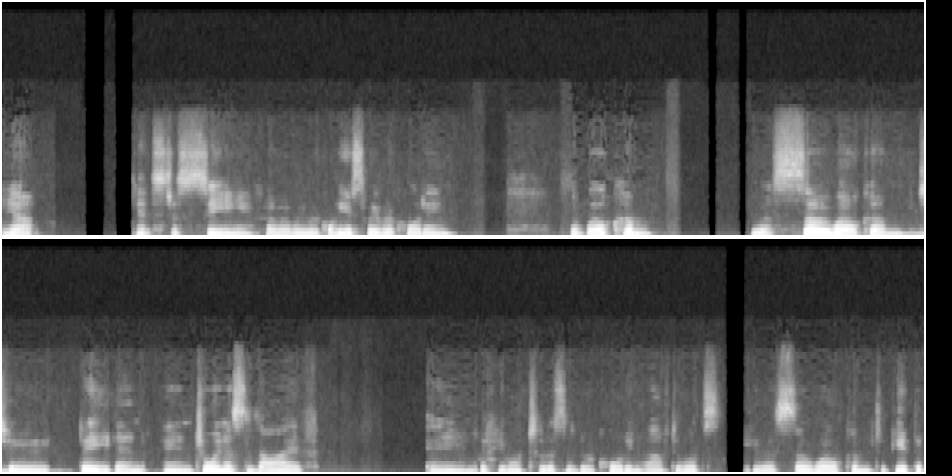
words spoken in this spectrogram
yeah. Let's just see. How are we recording? Yes, we're recording. So welcome. You are so welcome mm-hmm. to be in and join us live. And if you want to listen to the recording afterwards, you are so welcome to get the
